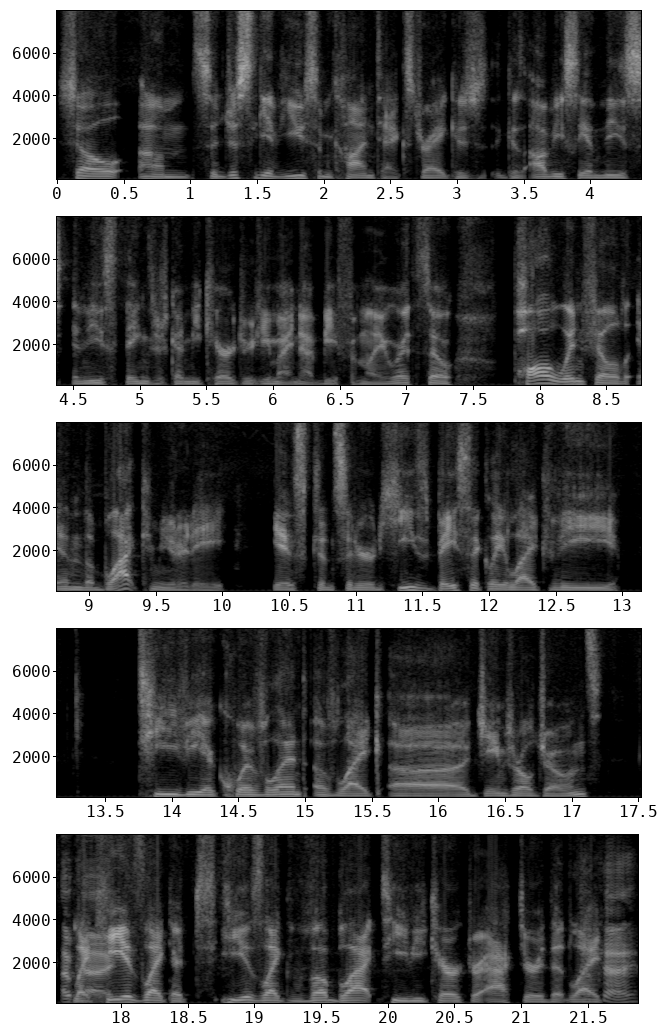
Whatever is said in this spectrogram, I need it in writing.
So, um, so just to give you some context, right? Because because obviously in these in these things, there's going to be characters you might not be familiar with. So, Paul Winfield in the black community is considered he's basically like the TV equivalent of like uh James Earl Jones. Like he is like a he is like the black TV character actor that like okay.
